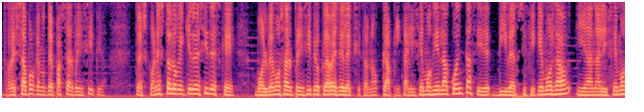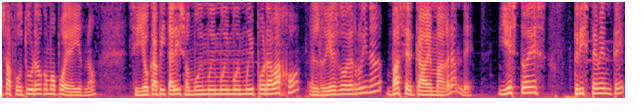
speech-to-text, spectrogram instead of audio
Reza porque no te pase al principio. Entonces, con esto lo que quiero decir es que volvemos al principio claves del éxito, ¿no? Capitalicemos bien las cuentas y diversifiquémosla y analicemos a futuro cómo puede ir, ¿no? Si yo capitalizo muy, muy, muy, muy, muy por abajo, el riesgo de ruina va a ser cada vez más grande. Y esto es, tristemente,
